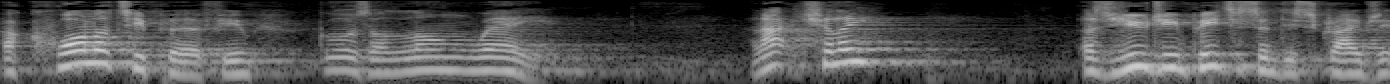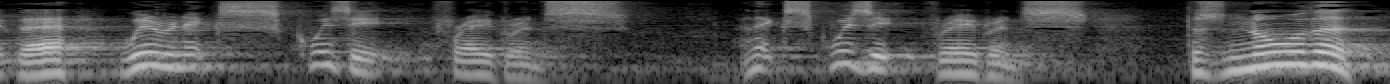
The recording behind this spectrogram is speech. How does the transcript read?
a quality perfume, goes a long way. And actually, as Eugene Peterson describes it there, we're an exquisite fragrance. An exquisite fragrance. There's no other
